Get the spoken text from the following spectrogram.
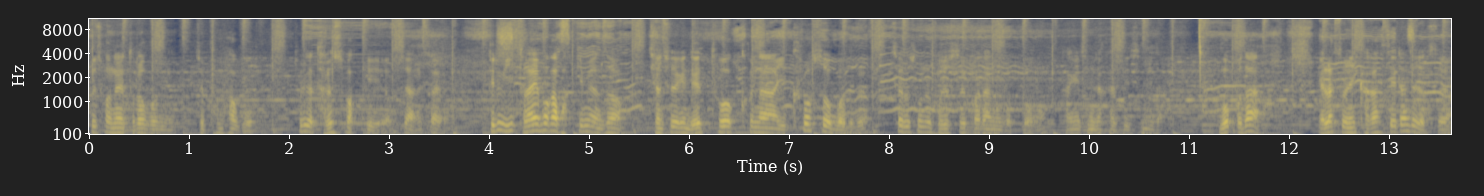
그 전에 들어본 제품하고 소리가 다를 수밖에 없지 않을까요? 그리고 이 드라이버가 바뀌면서 전체적인 네트워크나 이 크로스오버들을 새로 손을 보셨을 거라는 것도 당연히 짐작할 수 있습니다. 무엇보다 엘라소니카가 세련돼졌어요.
